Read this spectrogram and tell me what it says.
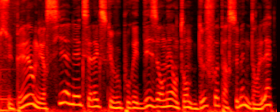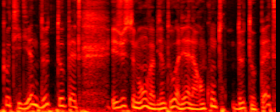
Super, merci Alex. Alex que vous pourrez désormais entendre deux fois par semaine dans la quotidienne de Topette. Et justement, on va bientôt aller à la rencontre de Topette.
